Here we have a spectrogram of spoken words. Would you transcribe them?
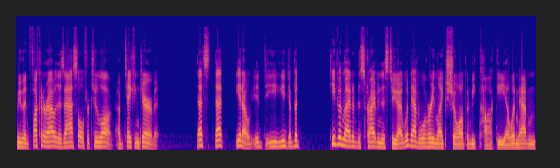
we've been fucking around with this asshole for too long. I'm taking care of it. That's that. You know, it, you, you, but keep in mind, I'm describing this to you. I wouldn't have Wolverine like show up and be cocky. I wouldn't have him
